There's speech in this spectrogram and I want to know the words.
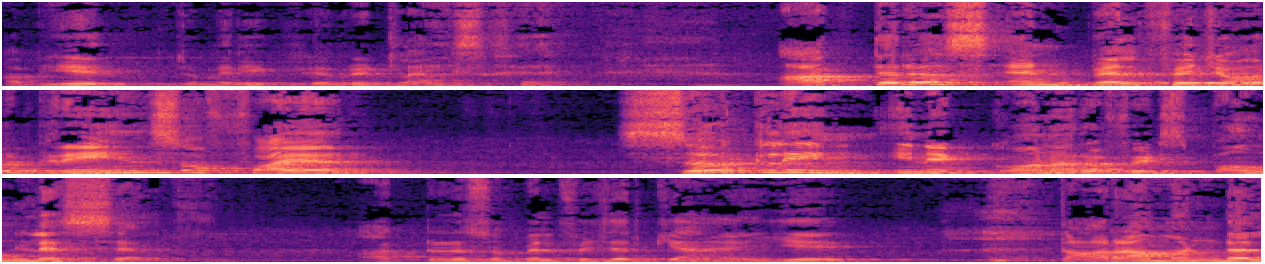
अब ये जो मेरी फेवरेट लाइन्स है आक्टरस एंड बेल्फेजोर grains of fire circling in a corner of its boundless self आक्टरस और बेल्फेजर क्या है? ये तारामंडल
